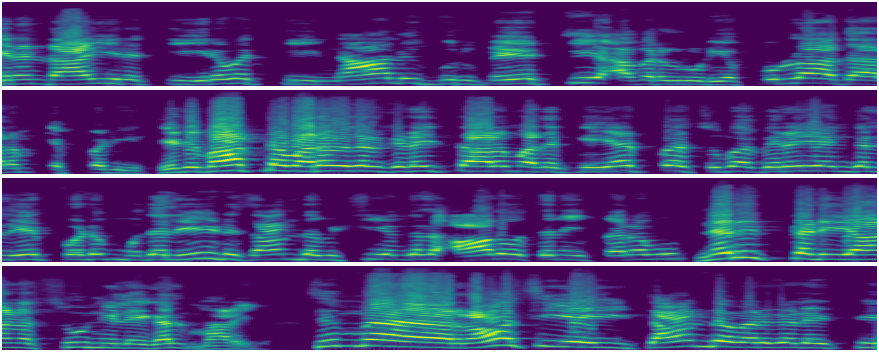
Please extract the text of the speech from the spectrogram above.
இரண்டாயிரத்தி இருபத்தி நாலு குரு பெயர்ச்சி அவர்களுடைய பொருளாதாரம் எப்படி எதிர்பார்த்த வரவுகள் கிடைத்தாலும் அதற்கு ஏற்ப சுப விரயங்கள் ஏற்படும். முதலீடு சார்ந்த விஷயங்கள் ஆலோசனை பெறவும் நெருக்கடியான சூழ்நிலைகள் மறையும். சிம்ம ராசியை சார்ந்தவர்களுக்கு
